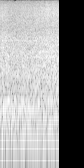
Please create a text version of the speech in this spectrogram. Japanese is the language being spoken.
何?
